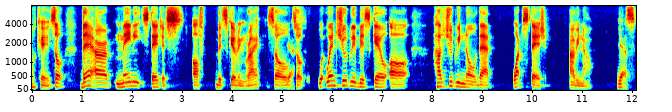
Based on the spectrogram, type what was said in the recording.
Okay, so there are many stages of blitzscaling, right? So yes. so w- when should we blitzscale, or how should we know that what stage are we now? Yes.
